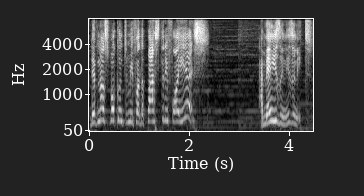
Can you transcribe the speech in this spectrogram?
they've not spoken to me for the past three, four years. Amazing, isn't it?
